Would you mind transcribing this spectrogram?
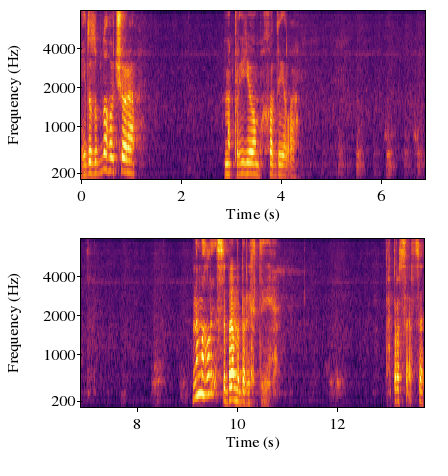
І до зубного вчора на прийом ходила. Не могли себе ми берегти. Про серце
